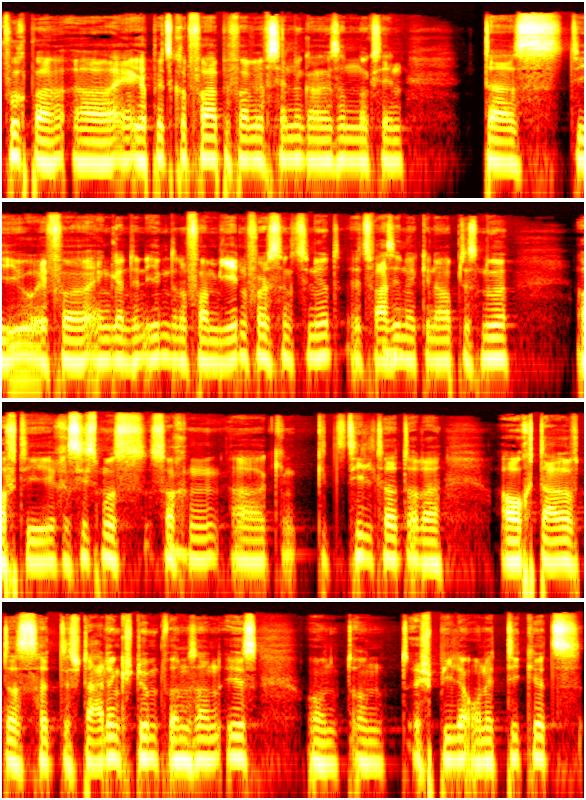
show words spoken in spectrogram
furchtbar. Äh, ich habe jetzt gerade vorher, bevor wir auf Sendung gegangen sind, noch gesehen, dass die UEFA England in irgendeiner Form jedenfalls sanktioniert. Jetzt weiß ich nicht genau, ob das nur auf die Rassismus-Sachen äh, gezielt hat oder auch darauf, dass halt das Stadion gestürmt worden sind, ist und, und Spieler ohne Tickets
